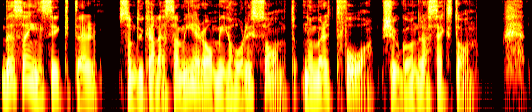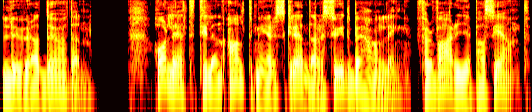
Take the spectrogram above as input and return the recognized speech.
Dessa insikter, som du kan läsa mer om i Horisont nummer 2 2016, Lura döden, har lett till en allt mer skräddarsydd behandling för varje patient.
